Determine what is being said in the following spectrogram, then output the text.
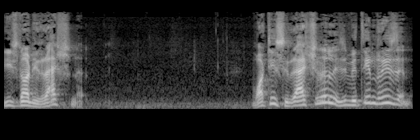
Is not irrational. What is irrational is within reason.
